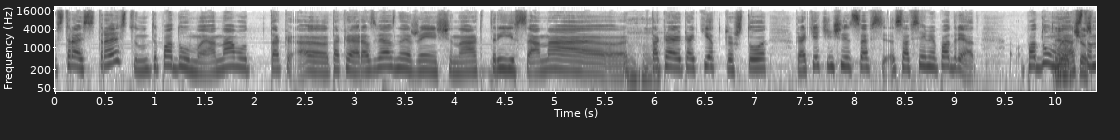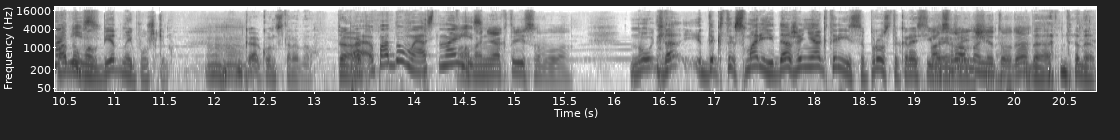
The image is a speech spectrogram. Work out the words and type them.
страсть страстью, ну ты подумай, она вот так, э, такая развязная женщина, актриса, она Мгм. такая кокетка, что кокетничает со, со всеми подряд. Подумай, Я сейчас остановись. подумал, бедный Пушкин. Как он страдал. Так. Подумай, остановись. Она не актриса была. Ну, да, так ты смотри, даже не актриса, просто красивая А всё равно не то, да? Да, да, да.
